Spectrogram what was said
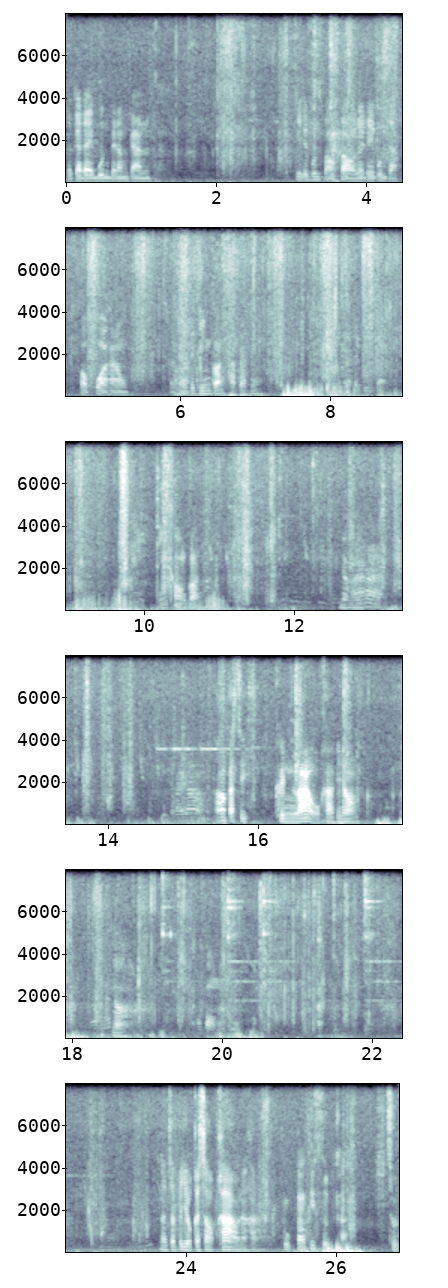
แล้วก็ได้บุญไปนำกัน ที่ได้บุญสองต่อเลยได้บุญจากครอบครัวเฮาเอาไว้ไปทิ้งก่อนครับแป๊บนึงได้บุญจากทิ้งของก่อนเดี๋ยวมามาค่ะคุณไทยเล่าเอากระสิขึ้นเหล้าค่ะพี่น้องเนาะเอากล่องมาซื้อเราจะไปยกกระสอบข้าวนะคะ ถูกต้องที่สุดค่ะ ชุด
